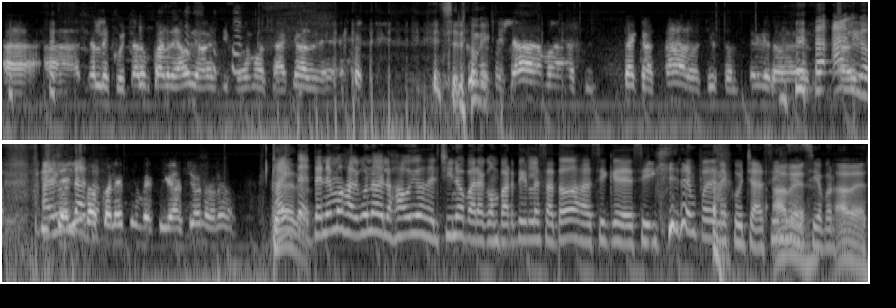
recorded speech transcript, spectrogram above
a, a hacerle escuchar un par de audios a ver si podemos sacar de Se lo cómo me- se llama, si está casado, si es soltero. a ver- a Algo, ver si algún seguimos dato. con esta investigación o no. Ahí te, tenemos algunos de los audios del chino para compartirles a todos, así que si quieren pueden escuchar. Silencio, por favor. A ver.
